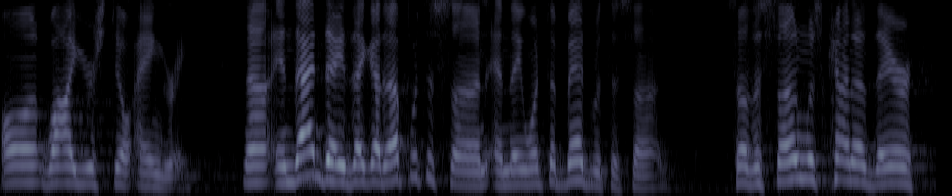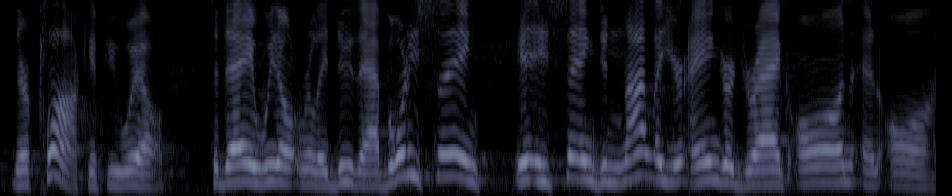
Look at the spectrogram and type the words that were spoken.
on, while you're still angry. Now, in that day, they got up with the sun and they went to bed with the sun. So the sun was kind of their, their clock, if you will. Today, we don't really do that. But what he's saying, he's saying, do not let your anger drag on and on.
